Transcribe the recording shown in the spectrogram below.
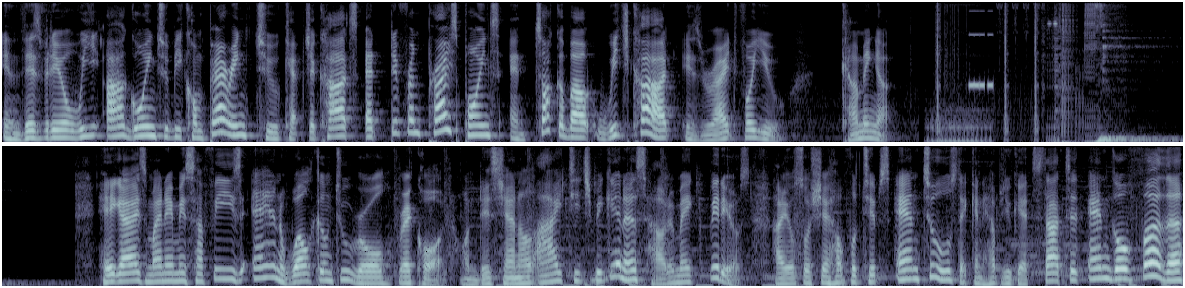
In this video, we are going to be comparing two capture cards at different price points and talk about which card is right for you. Coming up. Hey guys, my name is Hafiz and welcome to Roll Record. On this channel, I teach beginners how to make videos. I also share helpful tips and tools that can help you get started and go further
